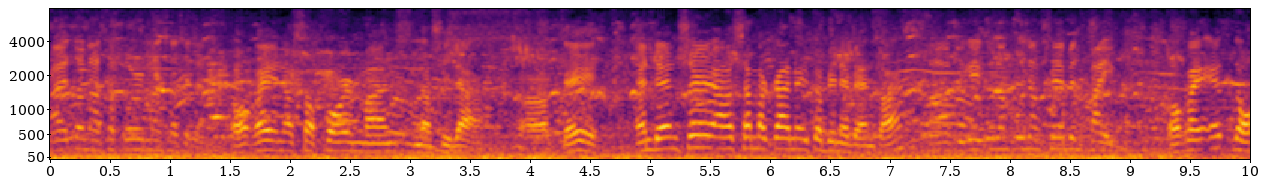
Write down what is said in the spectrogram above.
Ah, ito nasa 4 months na sila. Okay, nasa 4 months na sila. Okay. And then, sir, ah, sa magkano ito binebenta? Ah, bigay ko lang po ng 7.5. Okay, ito,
